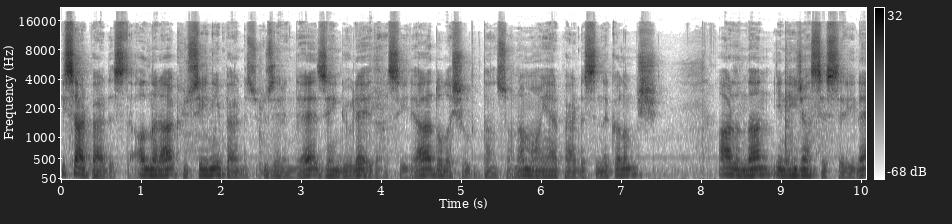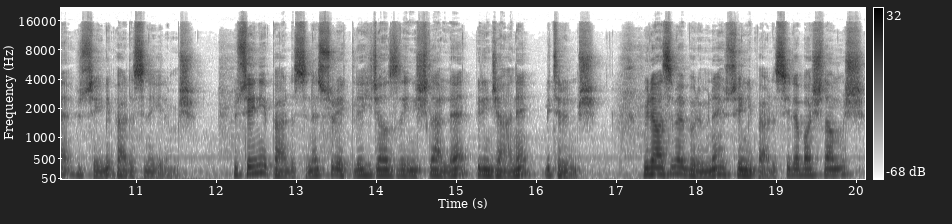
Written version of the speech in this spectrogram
Hisar perdesi de alınarak Hüseyini perdesi üzerinde zengüle edasıyla dolaşıldıktan sonra muhayyer perdesinde kalınmış. Ardından yine Hicaz sesleriyle Hüseyini perdesine gelinmiş. Hüseyini perdesine sürekli Hicazlı inişlerle birinci hane bitirilmiş. Mülazime bölümüne Hüseyini perdesiyle başlanmış.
